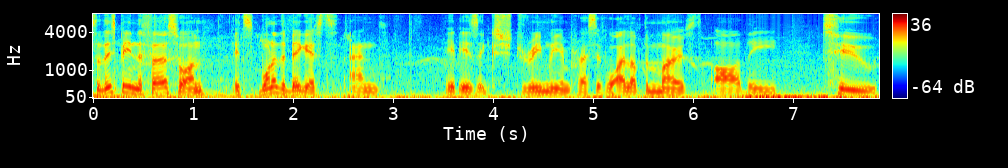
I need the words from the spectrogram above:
So this being the first one, it's one of the biggest and it is extremely impressive. What I love the most are the two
